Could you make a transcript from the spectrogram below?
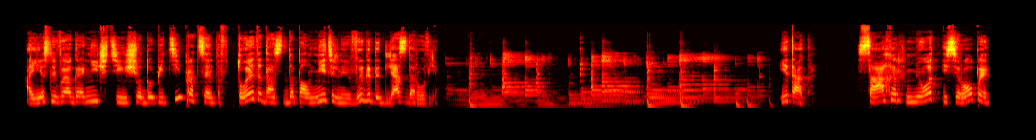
А если вы ограничите еще до 5%, то это даст дополнительные выгоды для здоровья. Итак, сахар, мед и сиропы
